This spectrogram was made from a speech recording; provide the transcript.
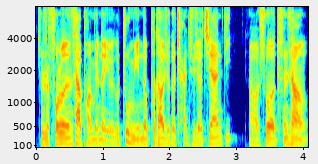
就是佛罗伦萨旁边呢有一个著名的葡萄酒的产区叫基安蒂。然后说村上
